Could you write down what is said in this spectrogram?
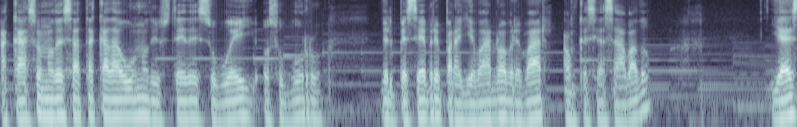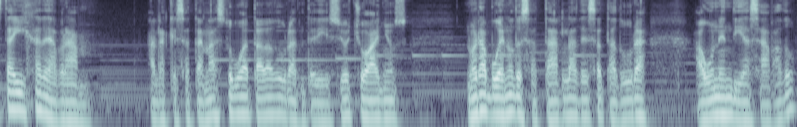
¿acaso no desata cada uno de ustedes su buey o su burro del pesebre para llevarlo a brevar, aunque sea sábado? Y a esta hija de Abraham, a la que Satanás tuvo atada durante 18 años, ¿no era bueno desatarla de esa atadura aún en día sábado?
